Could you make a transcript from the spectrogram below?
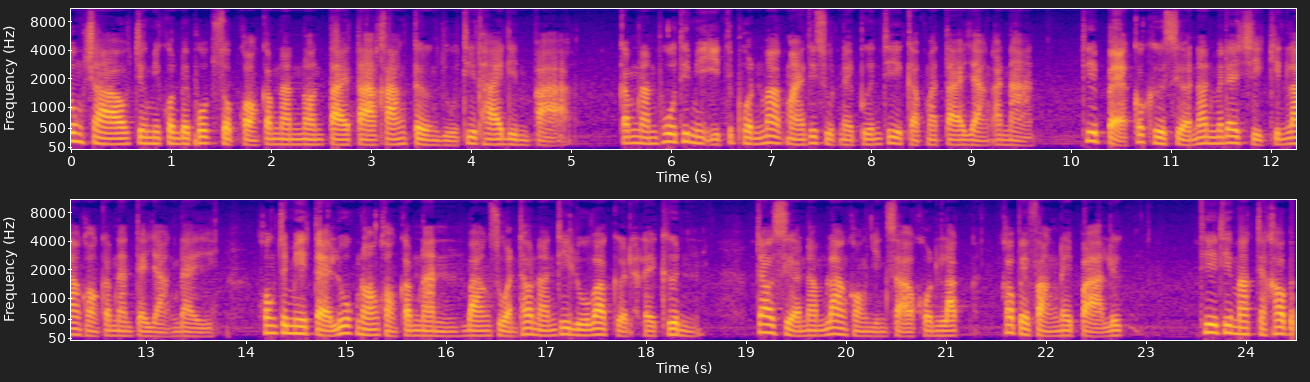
รุ่งเช้าจึงมีคนไปพบศพของกำนันนอนตายตาค้างเติงอยู่ที่ท้ายริมป่า กำนันผู้ที่มีอิทธิพลมากมายที่สุดในพื้นที่กลับมาตายอย่างอนาถที่แปลกก็คือเสือนั่นไม่ได้ฉีกกินร่างของกำนันแต่อย่างใด คงจะมีแต่ลูกน้องของกำนันบางส่วนเท่านั้นที่รู้ว่าเกิดอะไรขึ้น เจ้าเสือนำร่างของหญิงสาวคนรัก เข้าไปฝังในป่าลึก ที่ที่มักจะเข้าไป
